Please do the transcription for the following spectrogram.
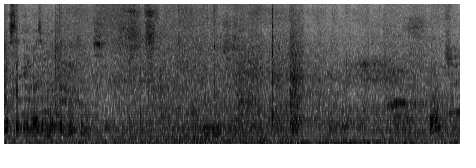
Você tem mais alguma pergunta, moço? Ótimo.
